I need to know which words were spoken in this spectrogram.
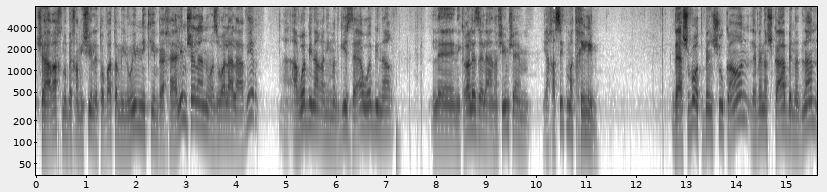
שערכנו בחמישי לטובת המילואימניקים והחיילים שלנו, אז הוא עלה לאוויר. הוובינר, אני מדגיש, זה היה וובינר, נקרא לזה, לאנשים שהם יחסית מתחילים. להשוות בין שוק ההון לבין השקעה בנדל"ן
